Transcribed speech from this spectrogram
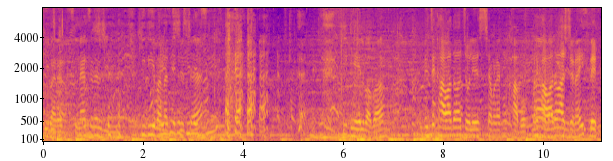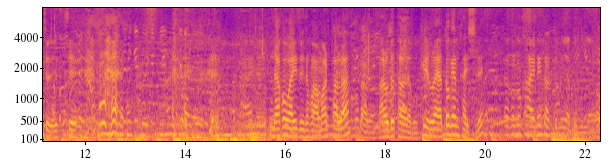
কি বানাচ্ছি ন্যাচারাল বিড়ি। কি দিয়ে বানাচ্ছিস এটা? কি ঢেল বাবা। এই যে খাওয়া দাওয়া চলে এসছে আমরা এখন খাব। মানে খাওয়া দাওয়া আসছে না এই প্লেট চলে এসছে। দেখো ভাই যে দেখো আমার থালা আর ওদের থালা দেখো। কি তোরা এত জ্ঞান খাইস রে? এখনও খাই নাই তার জন্যই এত ও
